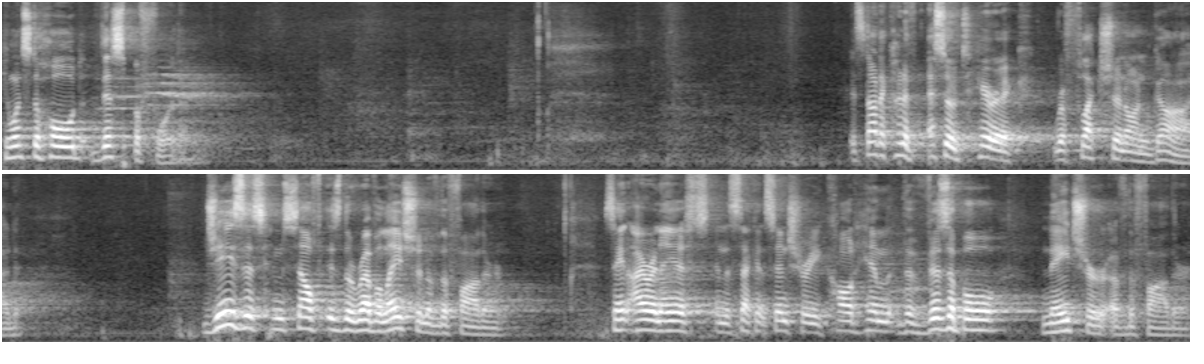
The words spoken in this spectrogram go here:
He wants to hold this before them. It's not a kind of esoteric reflection on God. Jesus himself is the revelation of the Father. St. Irenaeus in the second century called him the visible nature of the Father.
